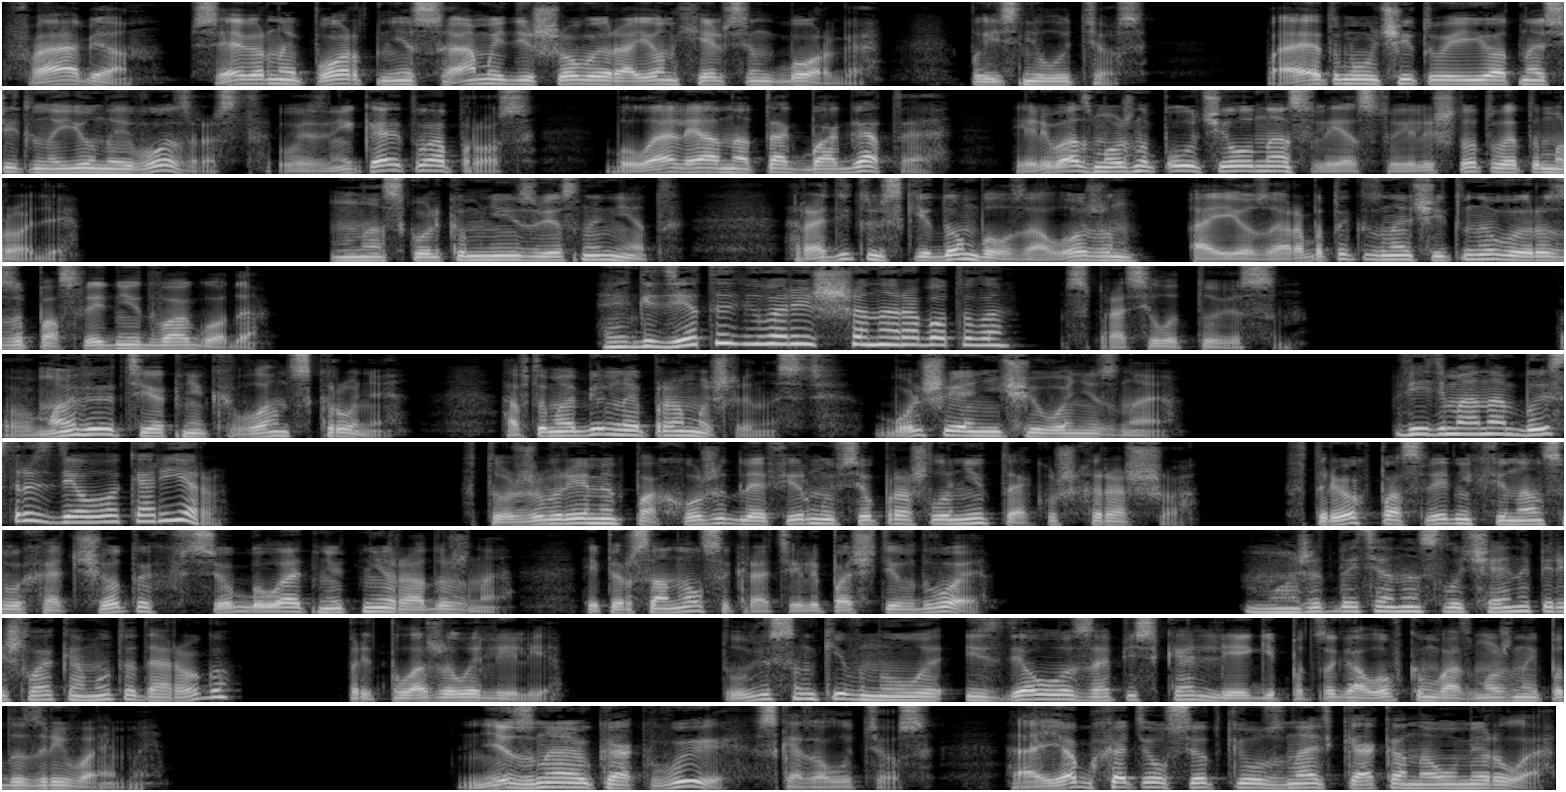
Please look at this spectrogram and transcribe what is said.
«Фабиан, Северный порт не самый дешевый район Хельсингборга», — пояснил Утес. «Поэтому, учитывая ее относительно юный возраст, возникает вопрос, была ли она так богата, или, возможно, получила наследство, или что-то в этом роде». «Насколько мне известно, нет. Родительский дом был заложен, а ее заработок значительно вырос за последние два года. «Где, ты говоришь, она работала?» — спросила Тувисон. «В Мавиотехник, в Ландскруне. Автомобильная промышленность. Больше я ничего не знаю». «Видимо, она быстро сделала карьеру». В то же время, похоже, для фирмы все прошло не так уж хорошо. В трех последних финансовых отчетах все было отнюдь не радужно, и персонал сократили почти вдвое. «Может быть, она случайно перешла кому-то дорогу?» — предположила Лилия. Тувисон кивнула и сделала запись коллеги под заголовком «Возможные подозреваемые». «Не знаю, как вы», — сказал утес, — «а я бы хотел все-таки узнать, как она умерла».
